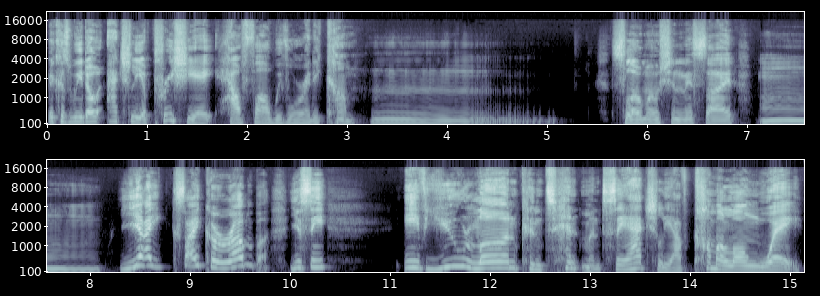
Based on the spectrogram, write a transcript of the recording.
because we don't actually appreciate how far we've already come. Mm. Slow motion this side. Mm. Yikes, I caramba. You see, if you learn contentment, say, actually, I've come a long way.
